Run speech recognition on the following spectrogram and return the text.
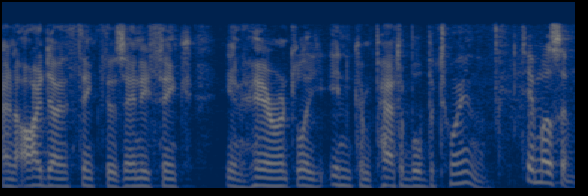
and I don't think there's anything inherently incompatible between them. Tim Wilson.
